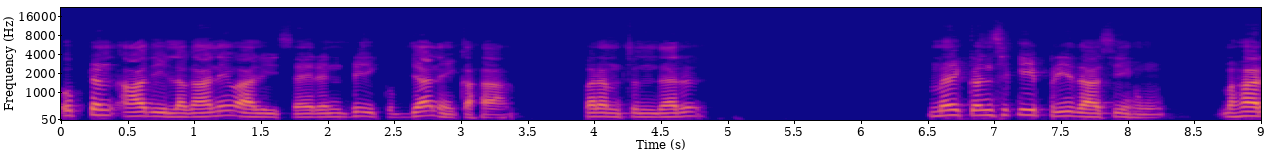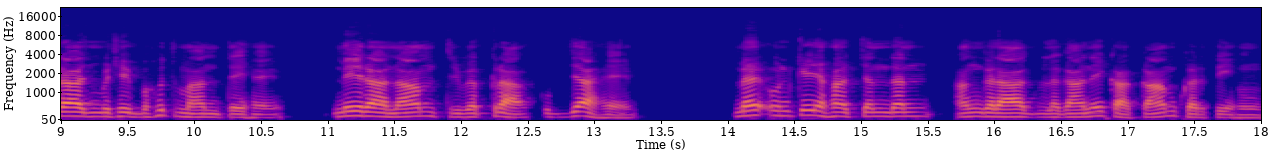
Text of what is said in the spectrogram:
उपटन आदि लगाने वाली सैरंध्री कुब्जा ने कहा, परम सुंदर, मैं कंस की प्रिय दासी हूँ। महाराज मुझे बहुत मानते हैं। मेरा नाम त्रिवक्रा कुब्जा है। मैं उनके यहाँ चंदन, अंगराग लगाने का काम करती हूँ।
